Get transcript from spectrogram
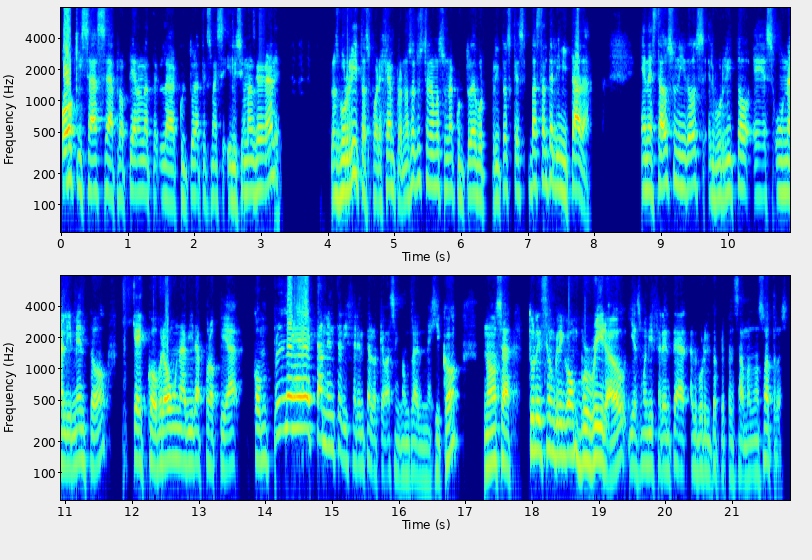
o quizás se apropiaron la, cultura Tex-Mex y lo hicieron más grande. Los burritos, por ejemplo. Nosotros tenemos una cultura de burritos que es bastante limitada. en Estados Unidos el burrito es un alimento que cobró una vida propia completamente diferente a lo que vas a encontrar en México, ¿no? O sea, tú le dices a un gringo un burrito y es muy diferente al burrito que pensamos nosotros.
